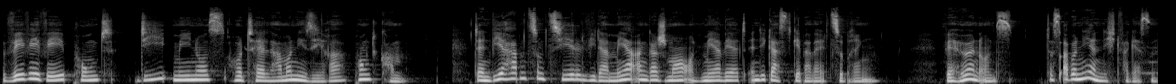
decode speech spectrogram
www.die-hotelharmonisierer.com. Denn wir haben zum Ziel, wieder mehr Engagement und Mehrwert in die Gastgeberwelt zu bringen. Wir hören uns. Das Abonnieren nicht vergessen.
